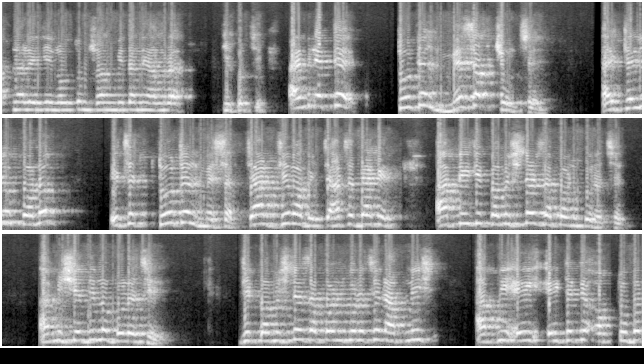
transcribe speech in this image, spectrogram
আপনার এই যে নতুন সংবিধানে আমরা কি করছি? আই মিন একটা টোটাল মেস আপ চলছে। I tell you Pranab it's a total mess up যার যেভাবে আচ্ছা দেখেন আপনি যে কমিশনার্স অ্যাপয়েন্ট করেছেন, আমি সেদিনও বলেছি যে কমিশনার্স অ্যাপয়েন্ট করেছেন, আপনি আপনি এই এইটাকে অক্টোবর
